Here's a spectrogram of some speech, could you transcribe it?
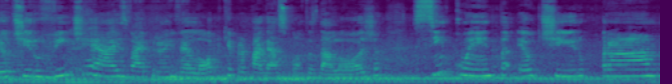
eu tiro 20 reais, vai para o envelope, que é para pagar as contas da loja, 50 eu tiro para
